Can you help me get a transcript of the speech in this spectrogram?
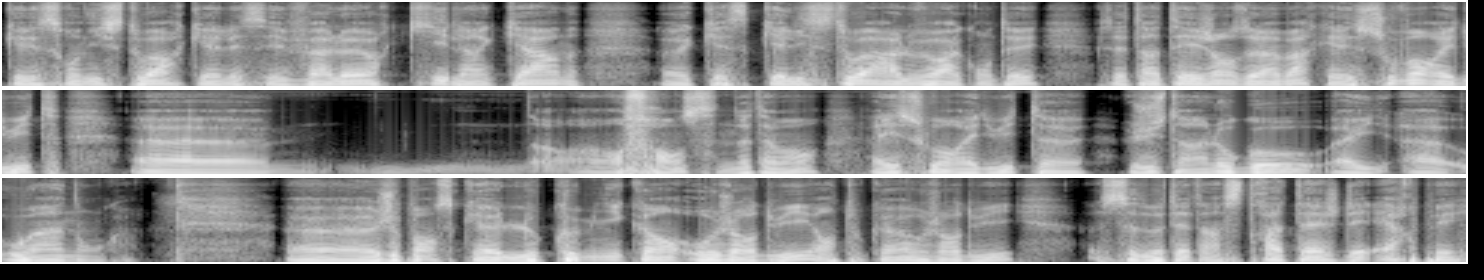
quelle est son histoire, quelles sont ses valeurs, qui l'incarne, euh, qu'est-ce quelle histoire elle veut raconter. Cette intelligence de la marque, elle est souvent réduite. Euh, en France notamment, elle est souvent réduite juste à un logo ou à un nom. Euh, je pense que le communicant aujourd'hui, en tout cas aujourd'hui, ça doit être un stratège des RP.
